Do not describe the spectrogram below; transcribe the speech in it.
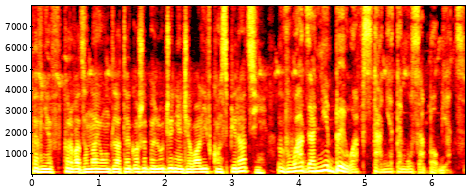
Pewnie wprowadzono ją dlatego, żeby ludzie nie działali w konspiracji. Władza nie była w stanie temu zapobiec.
